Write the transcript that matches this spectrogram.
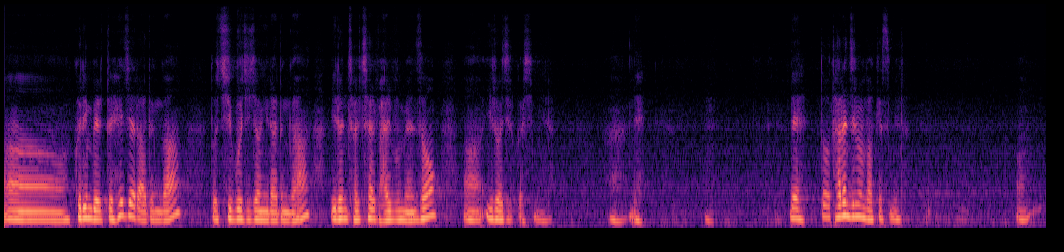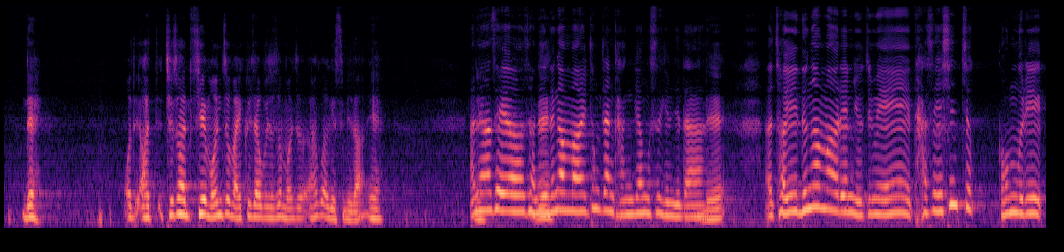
어, 그린벨트 해제라든가 또 지구 지정이라든가 이런 절차를 밟으면서 어, 이루어질 것입니다. 아, 네. 음. 네, 또 다른 질문 받겠습니다. 어, 네. 어디 아 죄송한데 뒤에 먼저 마이크 잡으셔서 먼저 하고 하겠습니다. 예. 안녕하세요. 저는 네. 능암마을 통장 강정숙입니다. 네. 어, 저희 능암마을에는 요즘에 다수의 신축 건물이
